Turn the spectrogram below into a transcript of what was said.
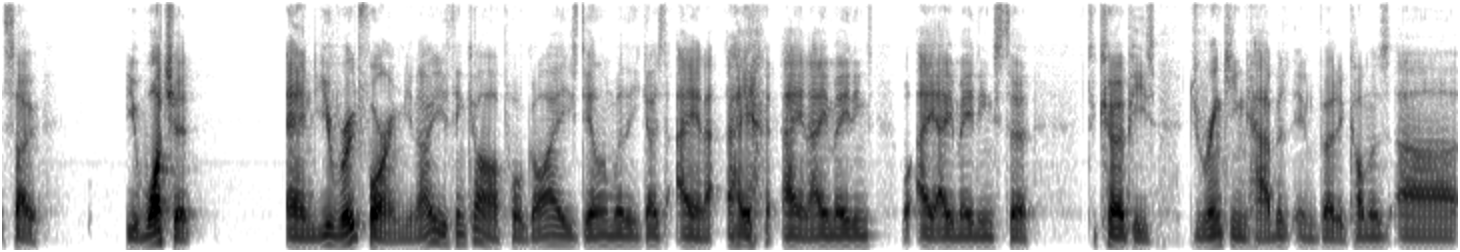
so you watch it, and you root for him. You know, you think, oh, poor guy, he's dealing with it. He goes to A and A, A and A meetings or AA meetings to to curb his drinking habit, inverted commas. Uh,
